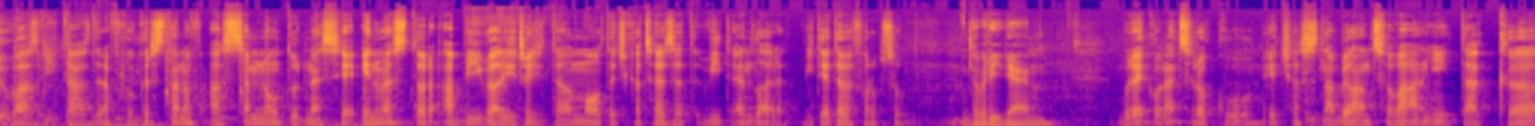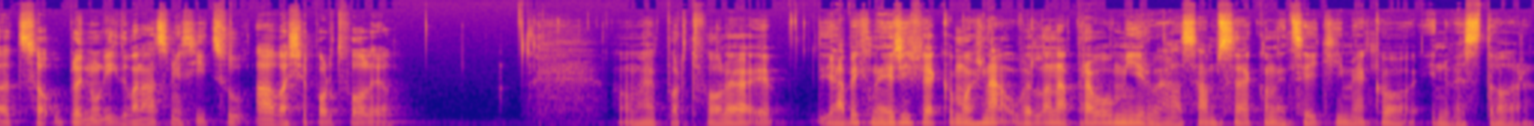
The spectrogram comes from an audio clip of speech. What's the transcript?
Studiu vás vítá Zdravko Krstanov a se mnou tu dnes je investor a bývalý ředitel mol.cz Vít Endler. Vítejte ve Forbesu. Dobrý den. Bude konec roku, je čas na bilancování, tak eh, co uplynulých 12 měsíců a vaše portfolio? O moje portfolio je, já bych nejdřív jako možná uvedla na pravou míru. Já sám se jako necítím jako investor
